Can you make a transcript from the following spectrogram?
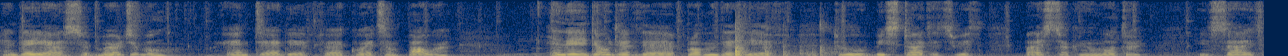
and they are submergible and uh, they have uh, quite some power. And they don't have the problem that they have to be started with by sucking water inside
